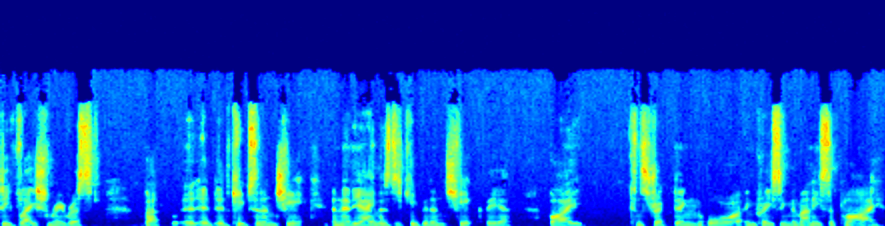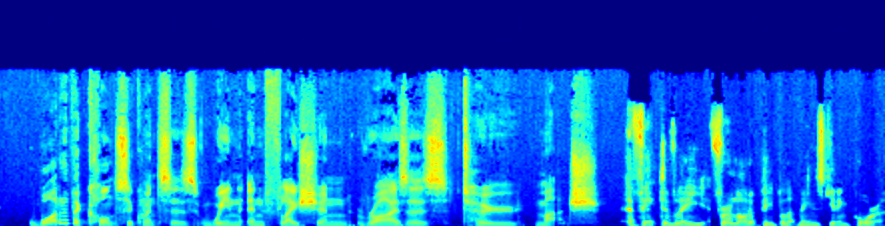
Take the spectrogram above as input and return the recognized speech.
deflationary risk, but it, it keeps it in check. And that the aim is to keep it in check there by constricting or increasing the money supply. What are the consequences when inflation rises too much? Effectively, for a lot of people, it means getting poorer.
